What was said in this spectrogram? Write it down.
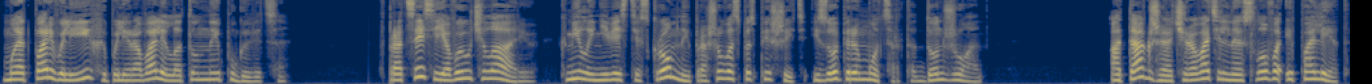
Мы отпаривали их и полировали латунные пуговицы. В процессе я выучила арию к милой невесте скромной прошу вас поспешить из оперы Моцарта Дон Жуан, а также очаровательное слово эполет.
